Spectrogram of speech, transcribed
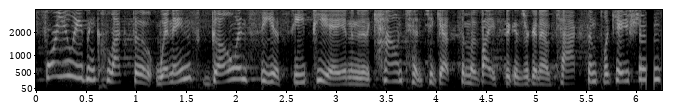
before you even collect the winnings, go and see a CPA and an accountant to get some advice because you're going to have tax implications.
